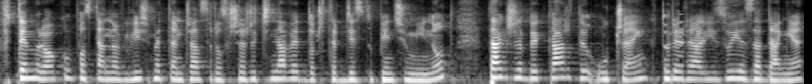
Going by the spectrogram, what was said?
W tym roku postanowiliśmy ten czas rozszerzyć nawet do 45 minut, tak żeby każdy uczeń, który realizuje zadanie,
